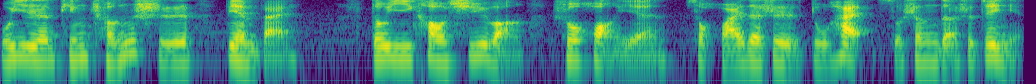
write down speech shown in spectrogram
无一人凭诚实辩白，都依靠虚妄说谎言，所怀的是毒害，所生的是罪孽。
